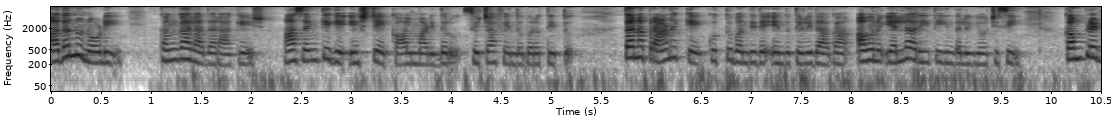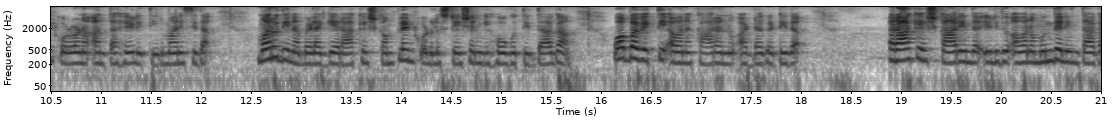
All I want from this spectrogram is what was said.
ಅದನ್ನು ನೋಡಿ ಕಂಗಾಲಾದ ರಾಕೇಶ್ ಆ ಸಂಖ್ಯೆಗೆ ಎಷ್ಟೇ ಕಾಲ್ ಮಾಡಿದರೂ ಸ್ವಿಚ್ ಆಫ್ ಎಂದು ಬರುತ್ತಿತ್ತು. ತನ್ನ ಪ್ರಾಣಕ್ಕೆ ಕುತ್ತು ಬಂದಿದೆ ಎಂದು ತಿಳಿದಾಗ ಅವನು ಎಲ್ಲ ರೀತಿಯಿಂದಲೂ ಯೋಚಿಸಿ, ಕಂಪ್ಲೇಂಟ್ ಕೊಡೋಣ ಅಂತ ಹೇಳಿ ತೀರ್ಮಾನಿಸಿದ. ಮರುದಿನ ಬೆಳಗ್ಗೆ ರಾಕೇಶ್ ಕಂಪ್ಲೇಂಟ್ ಕೊಡಲು ಸ್ಟೇಷನ್ಗೆ ಹೋಗುತ್ತಿದ್ದಾಗ ಒಬ್ಬ ವ್ಯಕ್ತಿ ಅವನ ಕಾರನ್ನು ಅಡ್ಡಗಟ್ಟಿದ. ರಾಕೇಶ್ ಕಾರಿಂದ ಇಳಿದು ಅವನ ಮುಂದೆ ನಿಂತಾಗ,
